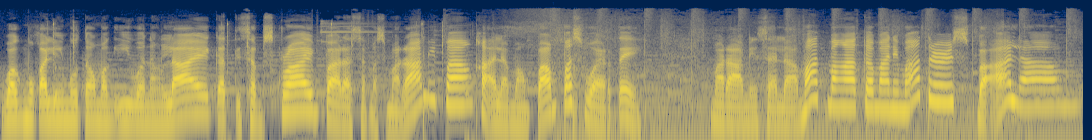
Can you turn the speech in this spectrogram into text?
Huwag mo kalimutang mag-iwan ng like at i-subscribe para sa mas marami pang kaalamang pampaswerte. Maraming salamat mga Kamani Matters! Paalam!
